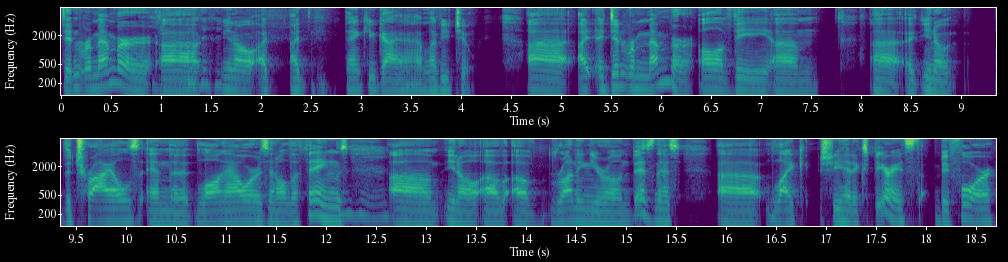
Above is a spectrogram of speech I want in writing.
didn't remember." Uh, you know, I, I thank you, guy. I love you too. Uh, I, I didn't remember all of the um, uh, you know the trials and the long hours and all the things um, you know of, of running your own business uh, like she had experienced before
